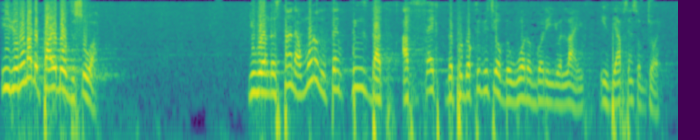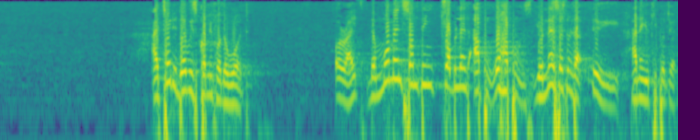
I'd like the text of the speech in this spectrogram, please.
If you remember the parable of the sower, you will understand that one of the th- things that affect the productivity of the Word of God in your life is the absence of joy. I told you the devil is coming for the Word. All right. The moment something turbulent happens, what happens? Your next question is that, hey, and then you keep your joy.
